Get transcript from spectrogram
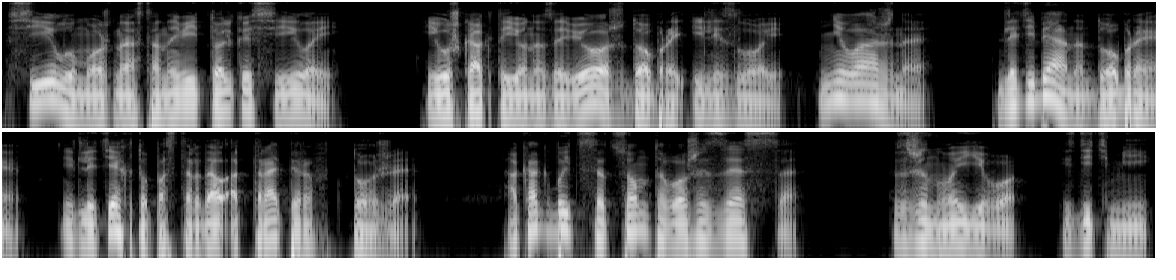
Силу можно остановить только силой, и уж как ты ее назовешь, доброй или злой, неважно. Для тебя она добрая, и для тех, кто пострадал от трапперов, тоже. А как быть с отцом того же Зесса? С женой его? С детьми?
